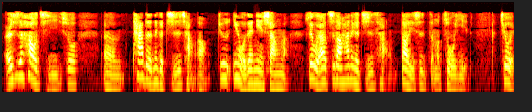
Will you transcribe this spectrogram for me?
而是好奇说，嗯、他的那个职场啊，就是因为我在念商嘛，所以我要知道他那个职场到底是怎么作业的，就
